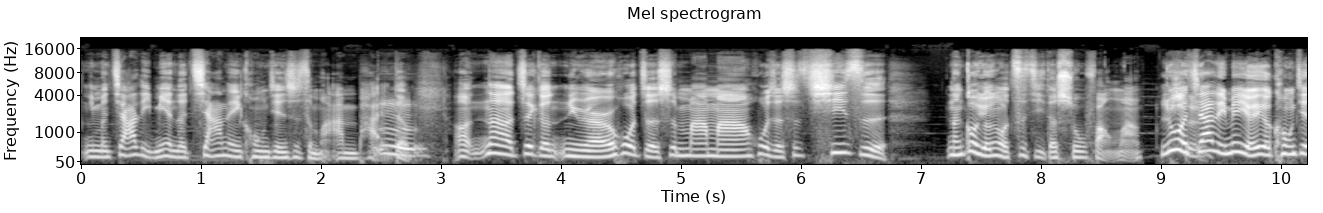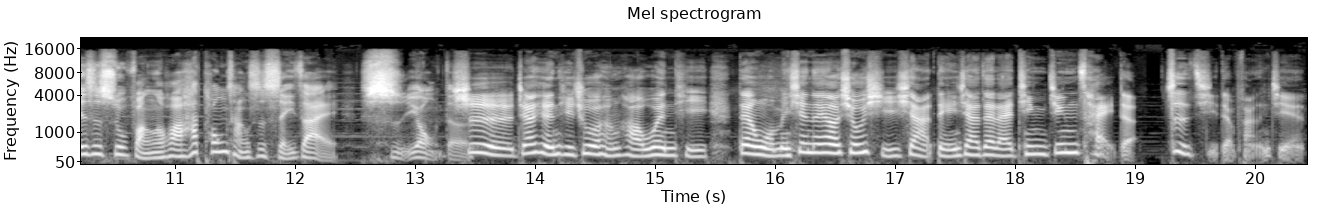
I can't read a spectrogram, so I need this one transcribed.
你们家里面的家内空间是怎么安排的？嗯、呃，那这个女儿或者是妈妈或者是妻子。能够拥有自己的书房吗？如果家里面有一个空间是书房的话，它通常是谁在使用的？是嘉贤提出了很好问题，但我们现在要休息一下，等一下再来听精彩的自己的房间。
